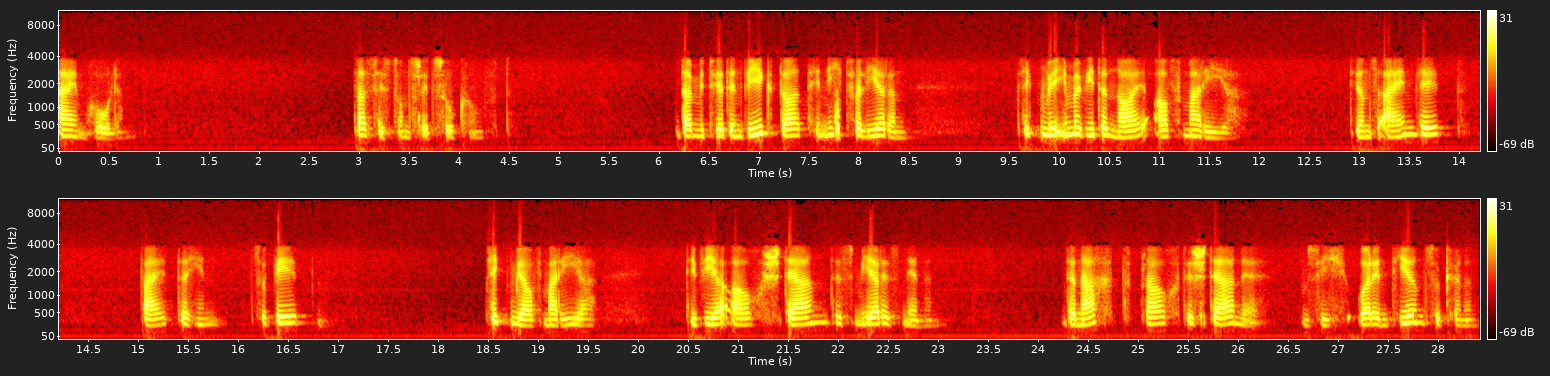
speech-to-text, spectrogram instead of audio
heimholen. Das ist unsere Zukunft. Und damit wir den Weg dorthin nicht verlieren, blicken wir immer wieder neu auf Maria die uns einlädt, weiterhin zu beten. Blicken wir auf Maria, die wir auch Stern des Meeres nennen. In der Nacht braucht es Sterne, um sich orientieren zu können,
